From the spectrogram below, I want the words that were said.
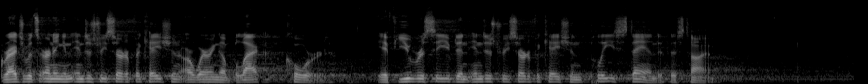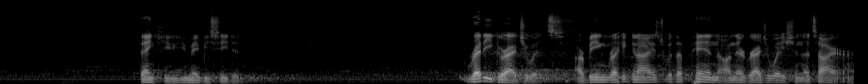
Graduates earning an industry certification are wearing a black cord. If you received an industry certification, please stand at this time. Thank you. You may be seated. Ready graduates are being recognized with a pin on their graduation attire.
